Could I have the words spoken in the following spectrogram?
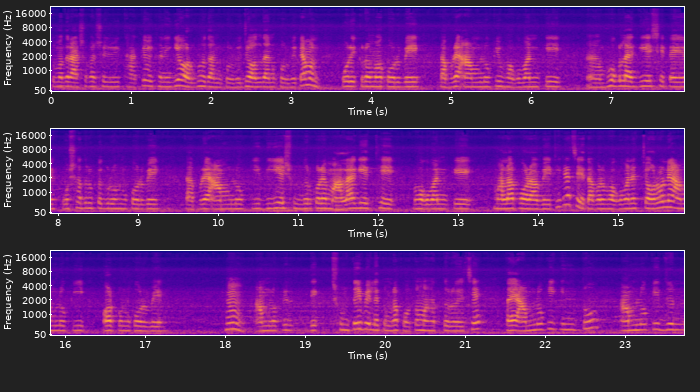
তোমাদের আশেপাশে যদি থাকে, ওইখানে গিয়ে অর্ঘ্য দান করবে জল দান করবে। কেমন? পরিক্রমা করবে, তারপরে আমলকি ভগবানকে ভোগ লাগিয়ে সেটাই প্রসাদ রূপে গ্রহণ করবে। তারপরে আমলকি দিয়ে সুন্দর করে মালা গেঁথে ভগবানকে মালা পরাবে, ঠিক আছে? তারপরে ভগবানের চরণে আমলকি অর্পণ করবে। হুম আমলকির দেখ, শুনতেই পেলে তোমরা কত মাহাত্ম রয়েছে। তাই আমলকি কিন্তু, আমলকির জন্য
